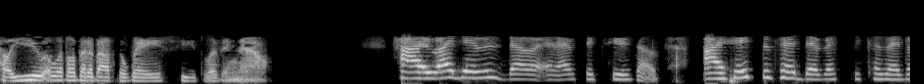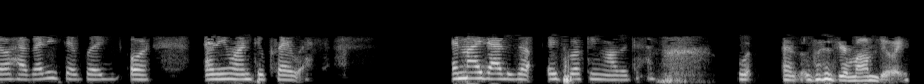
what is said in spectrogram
tell you a little bit about the way she's living now. Hi, my name is Noah, and I'm six years old. I hate the pandemic because I don't have any siblings or anyone to play with. And my dad is, is working all the time. What, and what is your mom doing?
